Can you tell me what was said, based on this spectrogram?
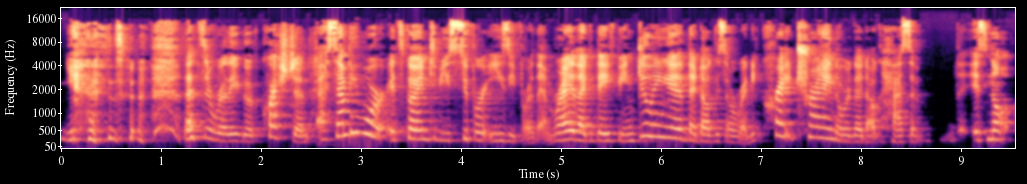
Yes, that's a really good question. Uh, some people, it's going to be super easy for them, right? Like they've been doing it, the dog is already crate trained, or the dog has a is not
